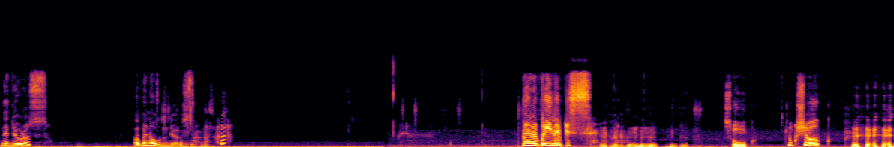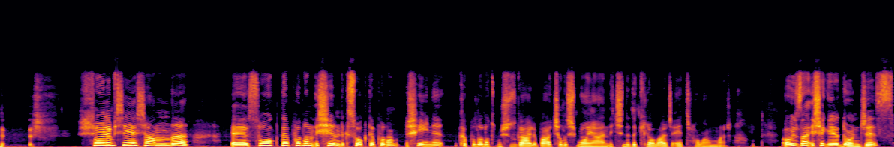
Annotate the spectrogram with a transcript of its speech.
ne diyoruz? Abone olun diyoruz. Merhaba yine biz. Soğuk. Çok soğuk. Şöyle bir şey yaşandı. Ee, soğuk deponun iş yerindeki soğuk deponun şeyini kapalı unutmuşuz galiba. Çalışmıyor yani. İçinde de kilolarca et falan var. O yüzden işe geri döneceğiz.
